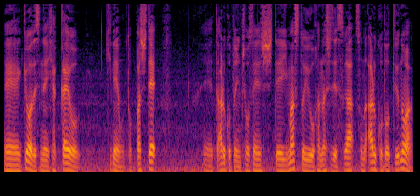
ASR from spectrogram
えー、今日はですね、100回を、記念を突破して、えっ、ー、と、あることに挑戦していますというお話ですが、そのあることっていうのは、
